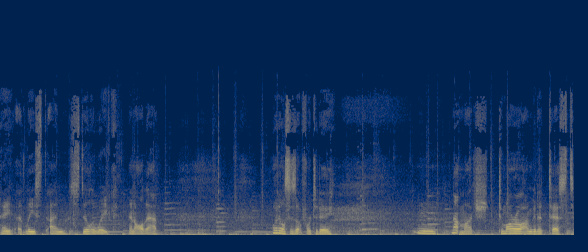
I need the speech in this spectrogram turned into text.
hey, at least I'm still awake and all that. What else is up for today? Mm, not much. Tomorrow I'm going to test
